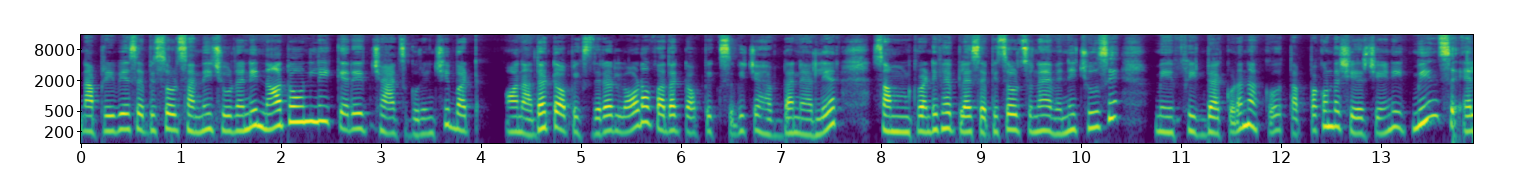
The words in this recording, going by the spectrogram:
నా ప్రీవియస్ ఎపిసోడ్స్ అన్నీ చూడండి. నాట్ ఓన్లీ కెరీర్ చాట్స్ గురించి but on other topics. There are a lot of other topics which i have done earlier. Some 25 plus episodes ఉన్నాయి. అవన్నీ చూసి మీ ఫీడ్బ్యాక్ కూడా నాకు తప్పకుండా షేర్ చేయండి. It means a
